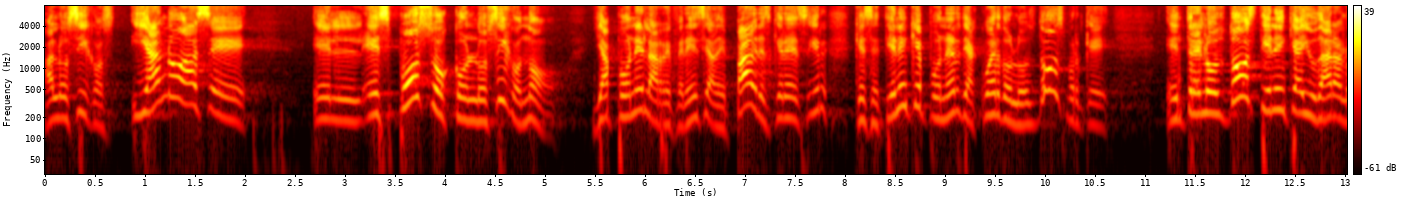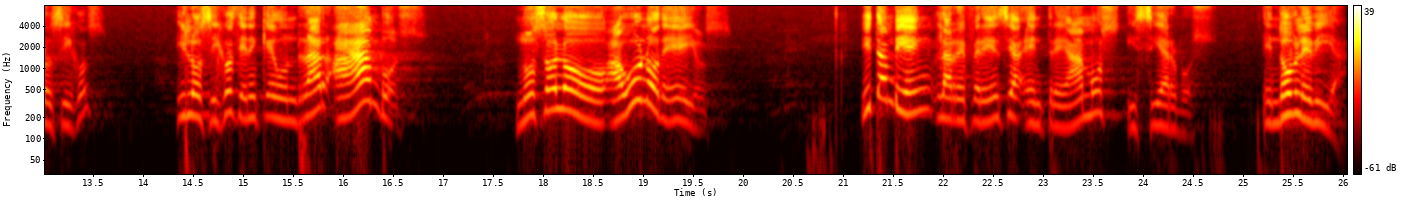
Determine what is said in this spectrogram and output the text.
a los hijos, ya no hace el esposo con los hijos, no, ya pone la referencia de padres, quiere decir que se tienen que poner de acuerdo los dos, porque entre los dos tienen que ayudar a los hijos y los hijos tienen que honrar a ambos, no solo a uno de ellos. Y también la referencia entre amos y siervos, en doble vía.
